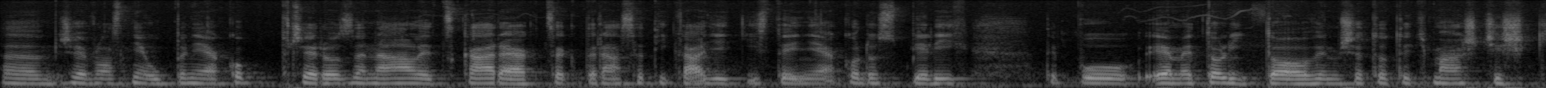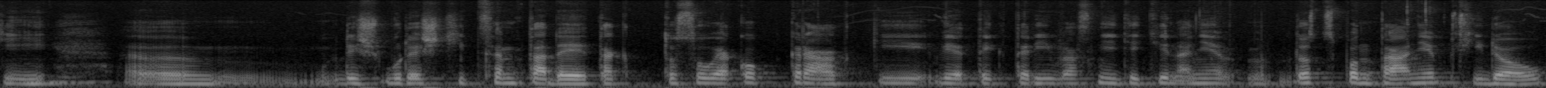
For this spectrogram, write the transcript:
e, že vlastně úplně jako přirozená lidská reakce, která se týká dětí stejně jako dospělých, typu je mi to líto, vím, že to teď máš těžký, když budeš štít sem tady, tak to jsou jako krátké věty, které vlastně děti na ně dost spontánně přijdou.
